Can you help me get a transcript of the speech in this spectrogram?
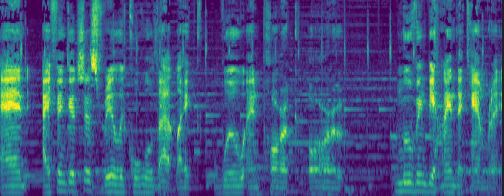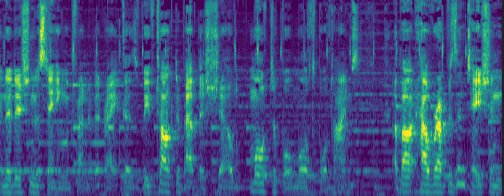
And I think it's just really cool that, like, Wu and Park are moving behind the camera in addition to staying in front of it, right? Because we've talked about this show multiple, multiple times about how representation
